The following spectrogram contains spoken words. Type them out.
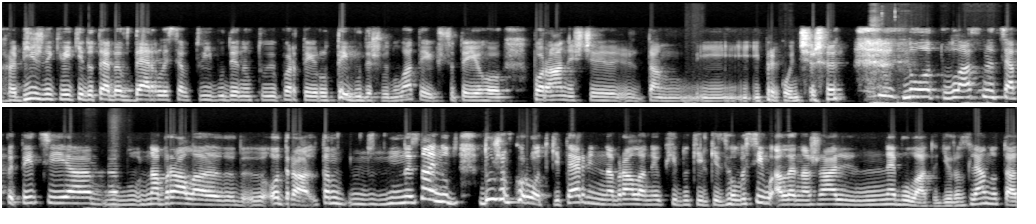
грабіжників, які до тебе вдерлися в твій будинок, в твою квартиру. Ти будеш винувати, якщо ти його пораниш чи там і, і прикончиш. Ну от власне ця петиція набрала е, одразу там не знаю, ну дуже в короткий термін набрала необхідну кількість голосів, але на жаль, не була тоді розглянута.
